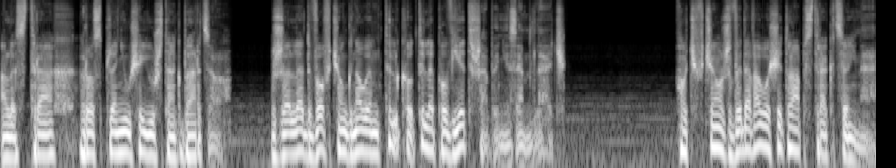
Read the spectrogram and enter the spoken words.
ale strach rozplenił się już tak bardzo, że ledwo wciągnąłem tylko tyle powietrza, by nie zemdleć. Choć wciąż wydawało się to abstrakcyjne,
